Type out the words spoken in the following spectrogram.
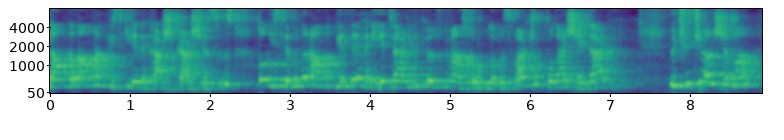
damgalanmak riskiyle de karşı karşıyasınız. Dolayısıyla bunları anlat bir de hani yeterlilik, özgüven sorgulaması var. Çok kolay şeyler değil. Üçüncü aşama,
